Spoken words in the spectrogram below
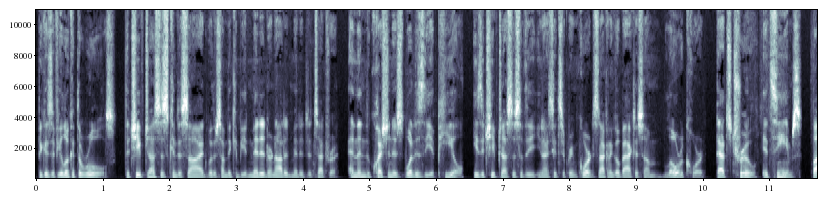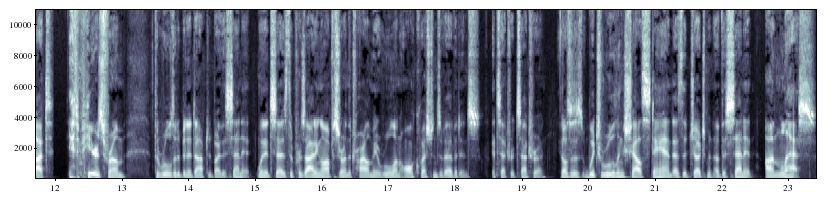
Because if you look at the rules, the Chief Justice can decide whether something can be admitted or not admitted, et cetera. And then the question is, what is the appeal? He's the Chief Justice of the United States Supreme Court. It's not going to go back to some lower court. That's true, it seems. But it appears from the rules that have been adopted by the Senate when it says the presiding officer on the trial may rule on all questions of evidence, et cetera, et cetera. It also says which ruling shall stand as the judgment of the Senate unless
